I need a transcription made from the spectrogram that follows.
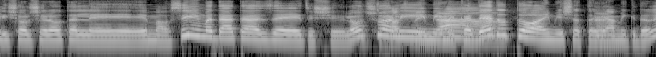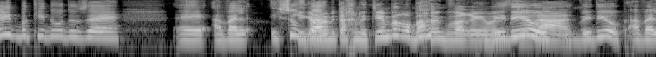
לשאול שאלות על uh, מה עושים עם הדאטה הזה, איזה שאלות שואלים, מי מקדד אותו, האם יש הטיה כן. מגדרית בקידוד הזה, uh, אבל איסוף דאטה... כי גם המתכנתים ברובם הם גברים, בדיוק, אז את יודעת. בדיוק, אבל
